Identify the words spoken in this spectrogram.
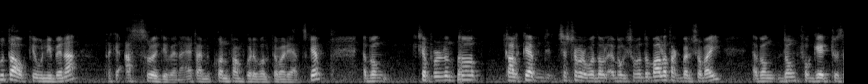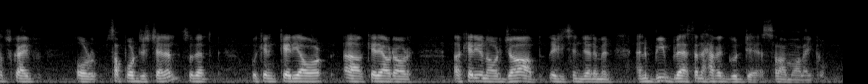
কোথাও কেউ নিবে না। তাকে আশ্রয় দেবে না, এটা আমি কনফার্ম করে বলতে পারি আজকে। এবং সে পর্যন্ত কালকে আমি চেষ্টা করব এবং সে পর্যন্ত ভালো থাকবেন সবাই, এবং don't forget to subscribe or support this channel so that we can carry our carry out our carry on our job ladies and gentleman and be bless and have a good day আসসালামু আলাইকুম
